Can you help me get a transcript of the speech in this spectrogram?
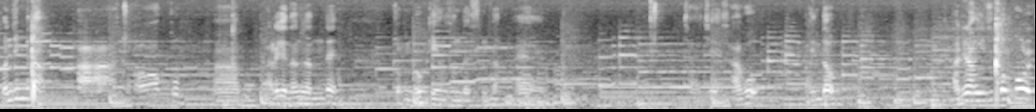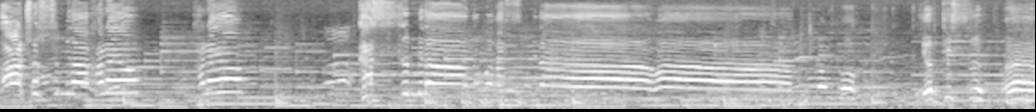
던집니다. 아, 조금 아, 빠르게 던졌는데 조금 높게 형성됐습니다. 예. 자, 제 4구 와인더 아리랑 이지 똥볼 아, 쳤습니다. 가나요? 가나요? 갔습니다. 넘어갔습니다. 와, 투런포 여티스 예,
